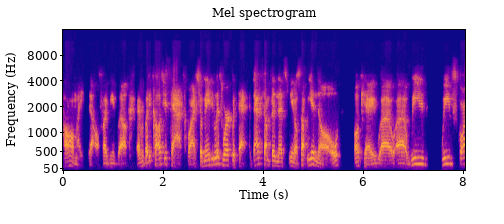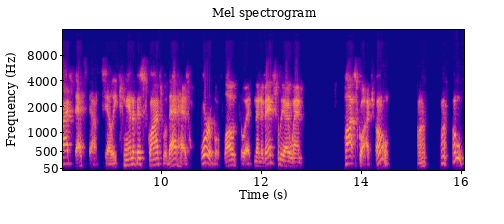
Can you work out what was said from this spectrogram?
call myself? I mean, well, everybody calls you Sasquatch, so maybe let's work with that. That's something that's you know something you know. Okay, well, uh, weed weed squatch, that sounds silly. Cannabis squatch, well, that has horrible flow to it. And then eventually I went pot squatch. Oh, oh,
